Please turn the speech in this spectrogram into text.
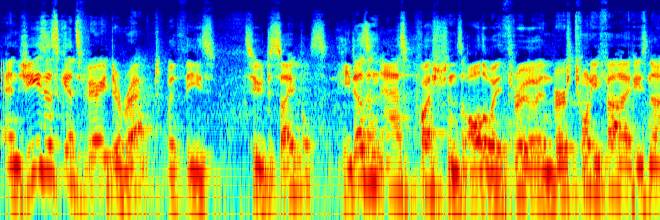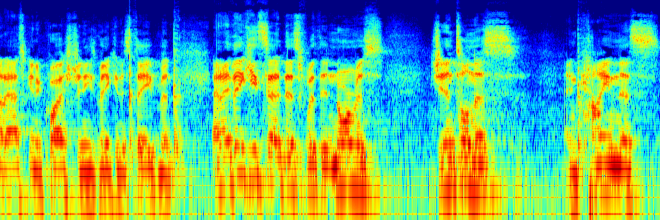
And Jesus gets very direct with these two disciples. He doesn't ask questions all the way through. In verse 25, he's not asking a question, he's making a statement. And I think he said this with enormous gentleness and kindness.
